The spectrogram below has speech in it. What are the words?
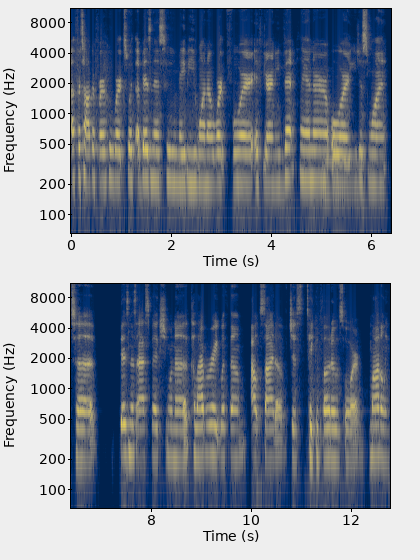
a photographer who works with a business who maybe you want to work for if you're an event planner or you just want to business aspects, you want to collaborate with them outside of just taking photos or modeling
